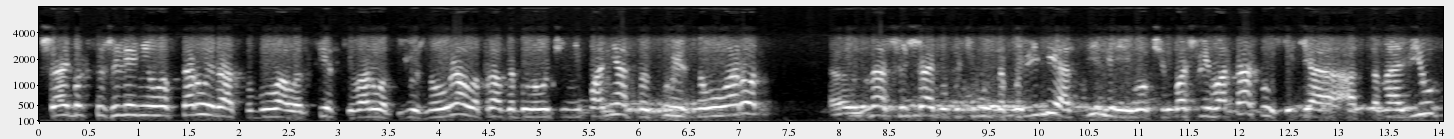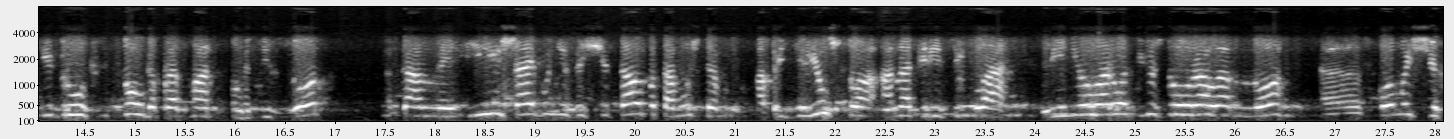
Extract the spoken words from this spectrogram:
шайба, к сожалению, во второй раз побывала в сетке ворот Южного Урала. Правда, было очень непонятно, суетно у ворот. Э, наши шайбы почему-то повели, отбили и, в общем, пошли в атаку. Судья остановил игру, долго просматривал эпизод данные и шайбу не засчитал, потому что определил, что она пересекла линию ворот Южного Урала, но э, с помощью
